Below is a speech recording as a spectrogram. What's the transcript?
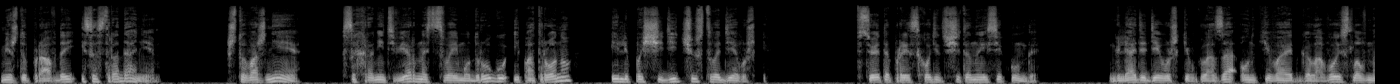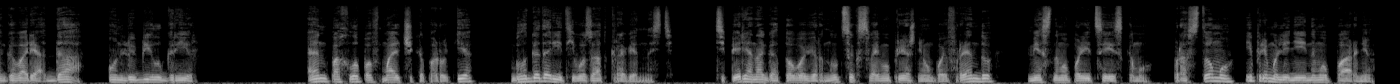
между правдой и состраданием. Что важнее, сохранить верность своему другу и патрону или пощадить чувства девушки? Все это происходит в считанные секунды — Глядя девушке в глаза, он кивает головой, словно говоря «Да, он любил Грир». Энн, похлопав мальчика по руке, благодарит его за откровенность. Теперь она готова вернуться к своему прежнему бойфренду, местному полицейскому, простому и прямолинейному парню,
